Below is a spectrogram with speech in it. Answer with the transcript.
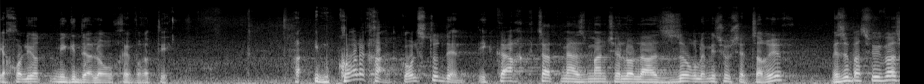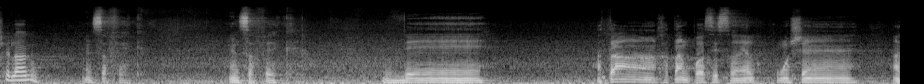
יכול להיות מגדלור חברתי. אם כל אחד, כל סטודנט, ייקח קצת מהזמן שלו לעזור למישהו שצריך, וזה בסביבה שלנו. אין ספק. אין ספק. ואתה חתן פרס ישראל, כמו שהקהל אה,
